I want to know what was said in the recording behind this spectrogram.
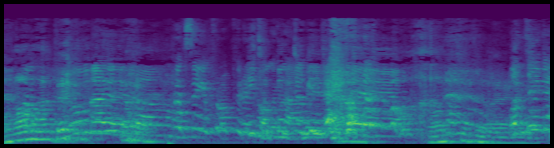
어마어마한데? 너무 아, 네, 네. 멋있다. 학생의 프로필을 이 적은 다음에 자세예요. wanted. 언젠가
